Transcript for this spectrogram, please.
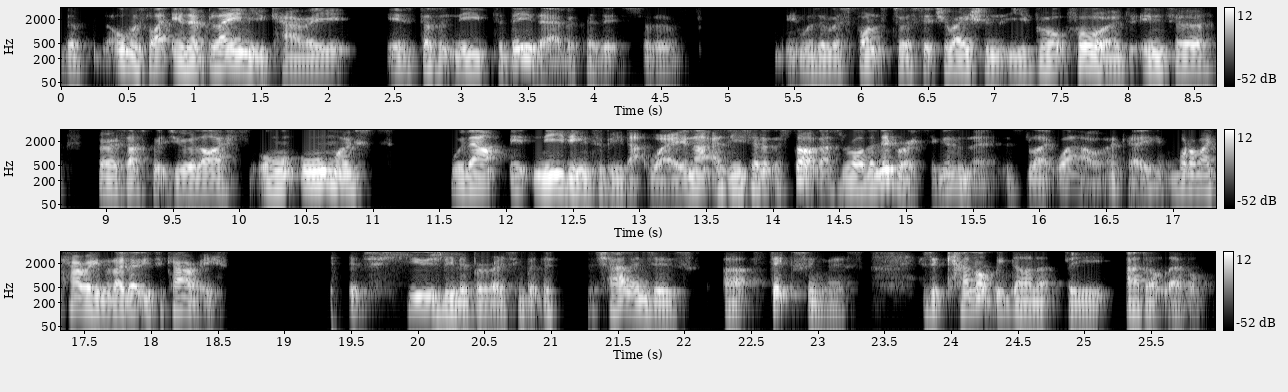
the almost like inner blame you carry is doesn't need to be there because it's sort of it was a response to a situation that you brought forward into various aspects of your life almost without it needing to be that way and that, as you said at the start that's rather liberating isn't it it's like wow okay what am i carrying that i don't need to carry it's hugely liberating but the challenge is uh, fixing this is it cannot be done at the adult level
